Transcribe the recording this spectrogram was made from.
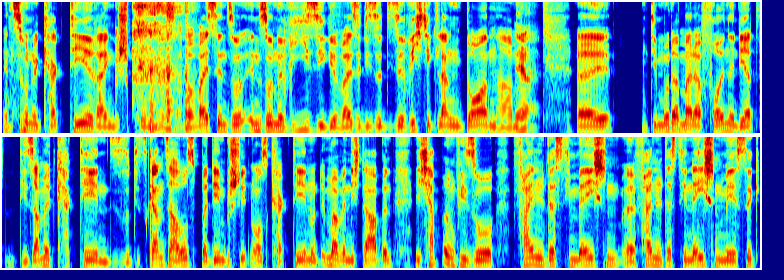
in so eine Kakteen reingesprungen ist, aber weißt du, in so, in so eine riesige, weißt du, diese, diese richtig langen Dornen haben. ja. Äh, die Mutter meiner Freundin, die hat, die sammelt Kakteen. So, das ganze Haus bei dem besteht nur aus Kakteen und immer wenn ich da bin, ich habe irgendwie so Final Destination, äh, Final Destination mäßig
